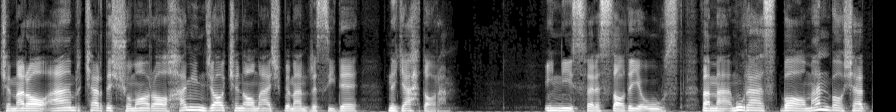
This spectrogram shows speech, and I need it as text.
که مرا امر کرده شما را همین جا که نامش به من رسیده نگه دارم این نیز فرستاده اوست و معمور است با من باشد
